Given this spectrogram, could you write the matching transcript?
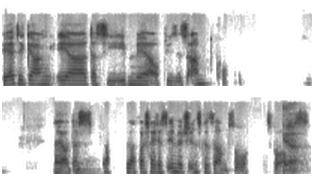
Wertegang eher, dass sie eben mehr auf dieses Amt gucken. Naja, und das mhm. macht wahrscheinlich das Image insgesamt so, so ja. aus.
